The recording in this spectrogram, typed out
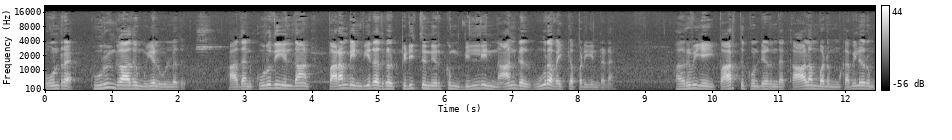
போன்ற குறுங்காது முயல் உள்ளது. அதன் குருதியில்தான் பரம்பின் வீரர்கள் பிடித்து நிற்கும் வில்லின் நான்கள் ஊற வைக்கப்படுகின்றன. அருவியை பார்த்து கொண்டிருந்த காலம்பனும் கபிலரும்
